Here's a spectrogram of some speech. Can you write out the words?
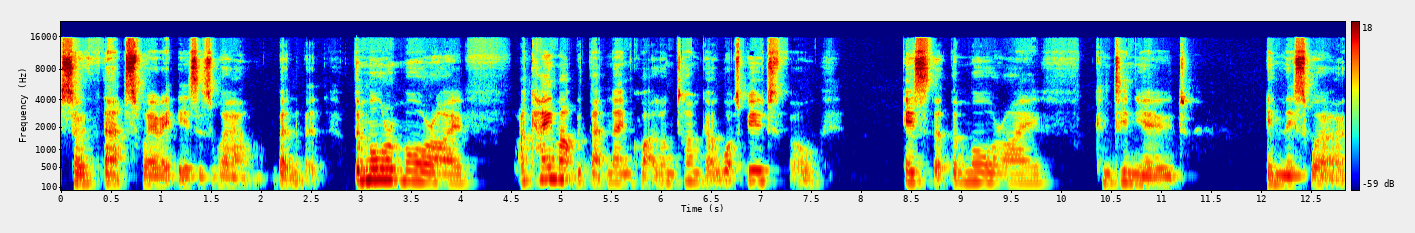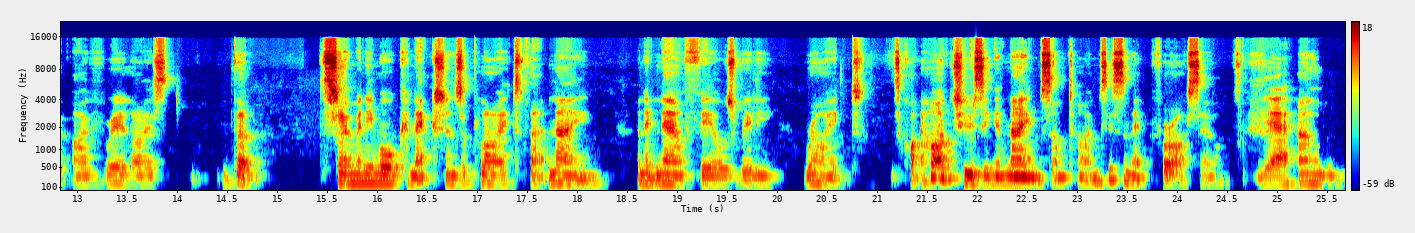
So that's where it is as well. But, but the more and more I've, I came up with that name quite a long time ago. What's beautiful is that the more I've continued in this work, I've realized that so many more connections apply to that name and it now feels really right. It's quite hard choosing a name sometimes, isn't it, for ourselves? Yeah. Um,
